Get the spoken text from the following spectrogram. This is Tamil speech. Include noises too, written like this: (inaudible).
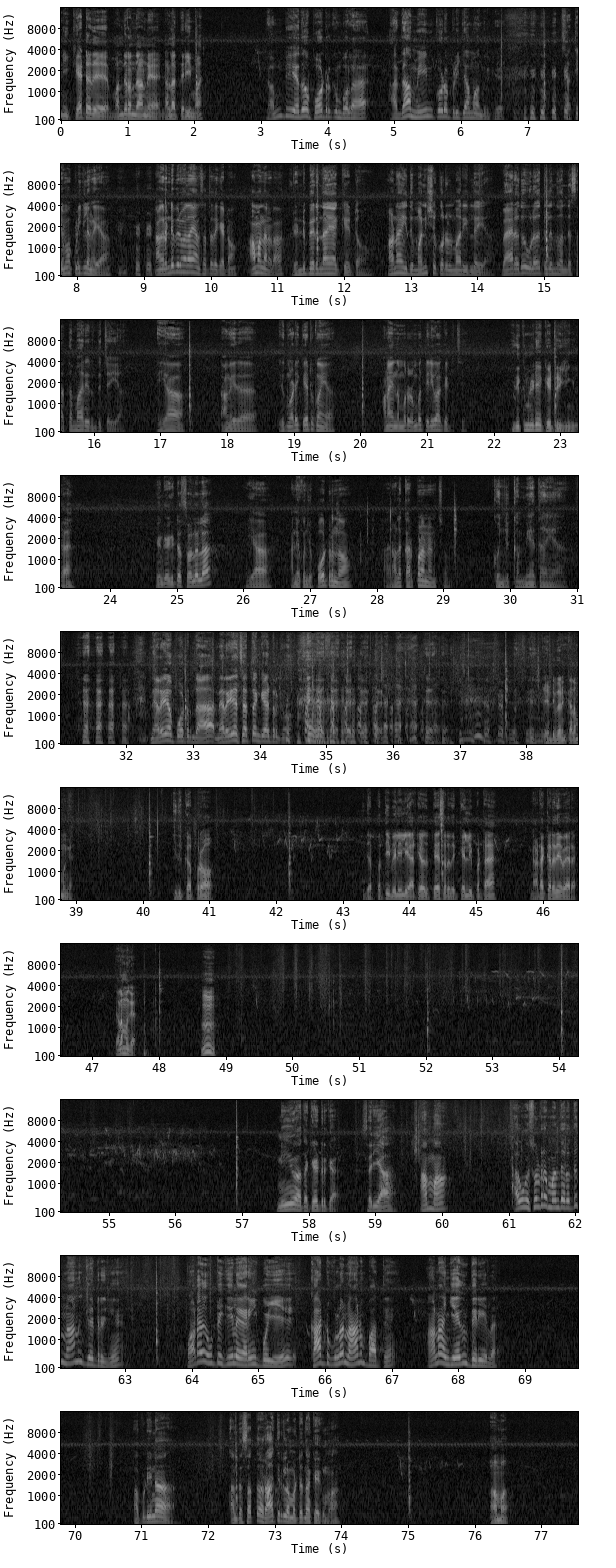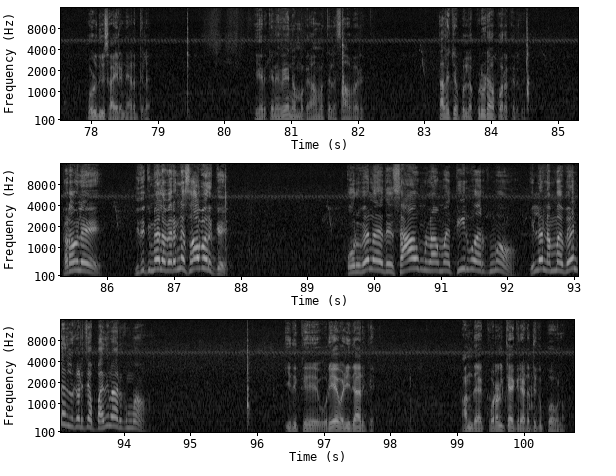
நீ கேட்டது மந்திரம் நல்லா தெரியுமா? தம்பி ஏதோ போட்டிருக்கும் போல அதான் மீன் கூட பிடிக்காம வந்திருக்கு. சத்தியமா பிடிக்கலங்க ஐயா நாங்க ரெண்டு பேருமே தான் என் சத்தத்தை கேட்டோம். ஆமா தானடா? ரெண்டு பேரும் தான் கேட்டோம். ஆனா இது மனுஷ குரல் மாதிரி இல்லையா? வேற ஏதோ உலகத்திலிருந்து வந்த சத்தம் மாதிரி இருந்துச்சு ஐயா. ஐயா நாங்க இதை இதுக்கு முன்னாடி கேட்டிருக்கோம் ஐயா. ஆனா இந்த முறை ரொம்ப தெளிவா கேட்டுச்சு. இதுக்கு முன்னாடியே கேட்டிருக்கீங்களா? எங்ககிட்ட சொல்லல? ஐயா அன்னைக்கு கொஞ்சம் போட்டிருந்தோம். அதனால கற்பனை நினைச்சோம். கொஞ்சம் கம்மியா தான் ஐயா. (laughs) நிறைய போட்டிருந்தா நிறைய சத்தம் கேட்டிருக்கோம். (laughs) ரெண்டு பேரும் கிளம்புங்க. இதுக்கப்புறம் இதை பற்றி வெளியில் யார்ட்டையாவது பேசுறது கேள்விப்பட்டேன். நடக்கிறதே வேற. கிளம்புங்க. ம். நீயும் அதை கேட்டிருக்க. சரியா? ஆமாம் அவங்க சொல்கிற மந்திரத்தை நானும் கேட்டிருக்கேன். படகை விட்டு கீழே இறங்கி போய் காட்டுக்குள்ளே நானும் பார்த்தேன். ஆனால் அங்கே எதுவும் தெரியல. அப்படின்னா அந்த சத்தம் ராத்திரியில் மட்டும்தான் கேட்குமா ஆமாம் பொழுது சாயிற நேரத்தில். ஏற்கனவே நம்ம கிராமத்தில் சாபம் இருக்கு. தலைச்ச புள்ள குருடா பிறக்கிறது. கடவுளே இதுக்கு மேல வேற என்ன சாபம் இருக்கு? ஒருவேளை அது சாவும் இல்லாமல் தீர்வாக இருக்குமோ? இல்லை நம்ம வேண்டதில் கிடைச்ச பதிலாக இருக்குமோ? இதுக்கு ஒரே வழி தான் இருக்கு. அந்த குரல் கேட்குற இடத்துக்கு போகணும்.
